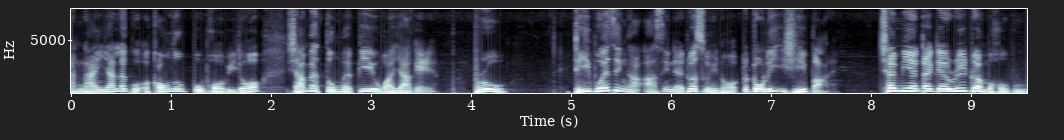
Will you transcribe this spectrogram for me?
အနိုင်ရလက်ကိုအကောင်းဆုံးပုံဖော်ပြီးတော့ရမှတ်၃မှတ်ပြည့်ဝရခဲ့တယ်။ bro ဒီပွဲစဉ်ကအာဆင်နယ်အတွက်ဆိုရင်တော့တော်တော်လေးအရေးပါတယ်။ ချန်ပီယံတိုက်တယ်ရေးအတွက်မဟုတ်ဘူး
